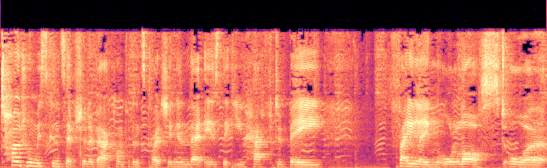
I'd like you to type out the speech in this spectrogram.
total misconception about confidence coaching, and that is that you have to be failing or lost or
